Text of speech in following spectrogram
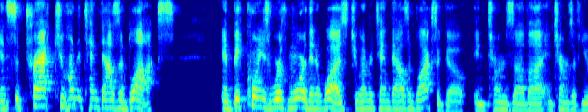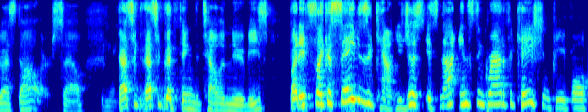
and subtract 210,000 blocks and Bitcoin is worth more than it was 210,000 blocks ago in terms of uh, in terms of U.S. dollars. So that's a, that's a good thing to tell the newbies. But it's like a savings account. You just it's not instant gratification, people.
